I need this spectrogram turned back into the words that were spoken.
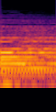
Hey!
